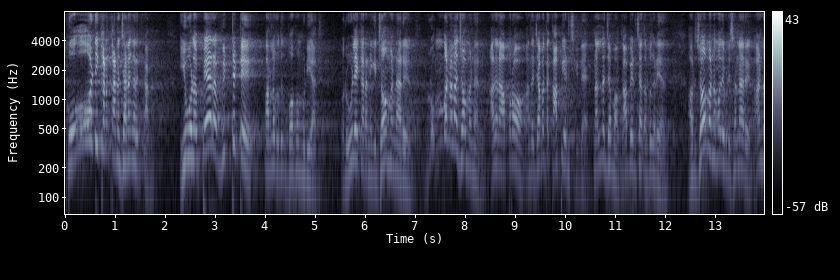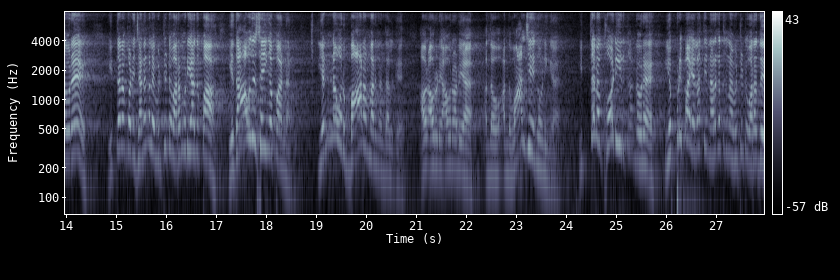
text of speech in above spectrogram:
கோடிக்கணக்கான ஜனங்க இருக்கிறாங்க. இவ்வளோ பேரை விட்டுட்டு பரலோகத்துக்கு போக முடியாது. ஒரு ஊழியக்காரன் அன்னைக்கு ஜெபம் பண்ணாரு. ரொம்ப நல்லா ஜெபம் பண்ணாரு. அதை நான் அப்புறம் அந்த ஜெபத்தை காப்பி அடிச்சுக்கிட்டேன். நல்ல ஜெபம். காப்பி அடிச்சா தப்பு கிடையாது. அவர் ஜோம் பண்ணும்போது இப்படி சொன்னார் ஆண்டவரே இத்தனை கோடி ஜனங்களை விட்டுட்டு வர முடியாதுப்பா. ஏதாவது செய்யுங்கப்பான்னார் என்ன ஒரு பாரம் பாருங்க அந்த ஆளுக்கு. அவர் அவருடைய அவருடைய அந்த அந்த வாஞ்சியை கவனிங்க. இத்தனை கோடி இருக்காண்டவரே எப்படிப்பா எல்லாத்தையும் நரகத்துக்கு நான் விட்டுட்டு வர்றது?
